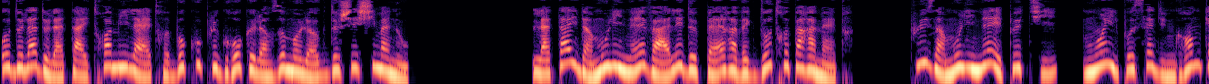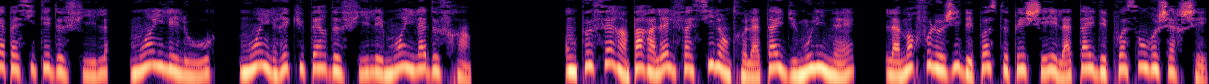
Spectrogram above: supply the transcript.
au-delà de la taille 3000 à être beaucoup plus gros que leurs homologues de chez Shimano. La taille d'un moulinet va aller de pair avec d'autres paramètres. Plus un moulinet est petit, moins il possède une grande capacité de fil, moins il est lourd, moins il récupère de fil et moins il a de frein. On peut faire un parallèle facile entre la taille du moulinet, la morphologie des postes pêchés et la taille des poissons recherchés.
